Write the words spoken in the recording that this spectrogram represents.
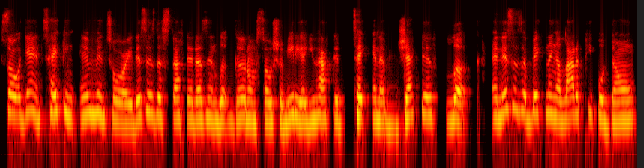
So, again, taking inventory, this is the stuff that doesn't look good on social media. You have to take an objective look. And this is a big thing. A lot of people don't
